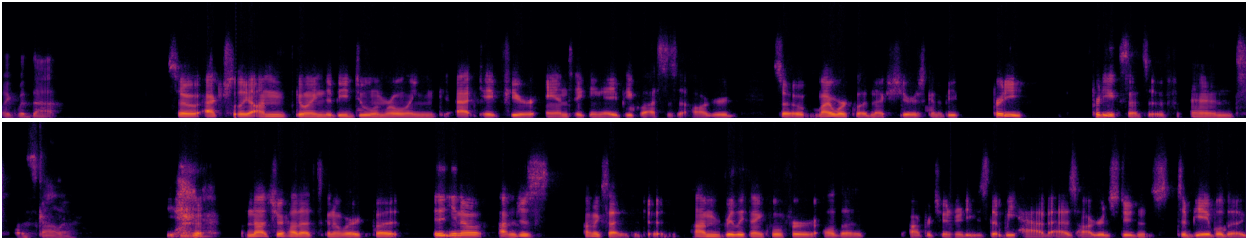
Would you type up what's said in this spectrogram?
like with that? So actually, I'm going to be dual enrolling at Cape Fear and taking AP classes at Hoggard. So my workload next year is going to be pretty, pretty extensive. And what a scholar! Yeah, I'm not sure how that's going to work, but it, you know, I'm just I'm excited to do it. I'm really thankful for all the opportunities that we have as Hoggard students to be able to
